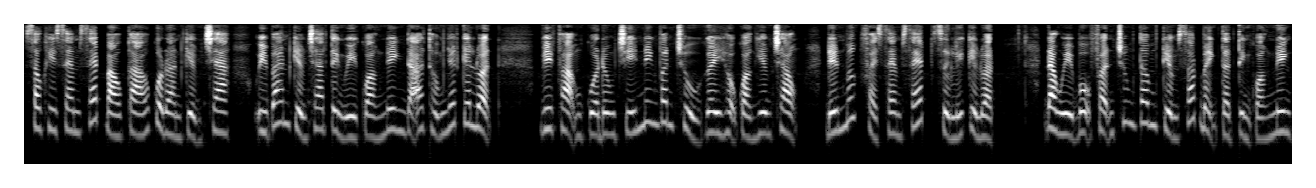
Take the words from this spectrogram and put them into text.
sau khi xem xét báo cáo của đoàn kiểm tra, Ủy ban Kiểm tra tỉnh ủy Quảng Ninh đã thống nhất kết luận vi phạm của đồng chí Ninh Văn Chủ gây hậu quả nghiêm trọng, đến mức phải xem xét xử lý kỷ luật. Đảng ủy bộ phận Trung tâm Kiểm soát Bệnh tật tỉnh Quảng Ninh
